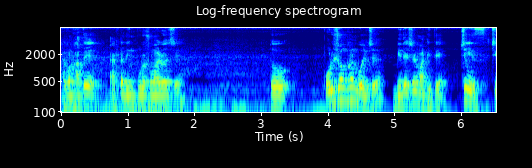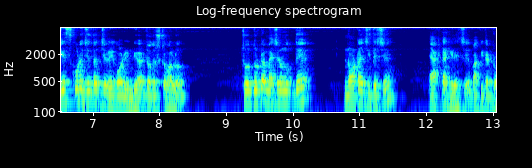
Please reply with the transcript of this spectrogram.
এখন হাতে একটা দিন পুরো সময় রয়েছে। তো পরিসংখ্যান বলছে বিদেশের মাটিতে চেস চেস করে জেতার যে রেকর্ড ইন্ডিয়ার যথেষ্ট ভালো। চোদ্দোটা ম্যাচের মধ্যে নটা জিতেছে, একটা হেরেছে, বাকিটা ড্র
